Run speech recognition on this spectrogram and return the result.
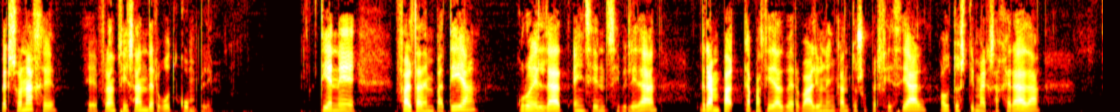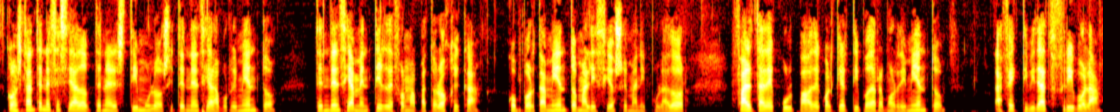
personaje, eh, Francis Underwood, cumple. Tiene falta de empatía, crueldad e insensibilidad, gran capacidad verbal y un encanto superficial, autoestima exagerada, constante necesidad de obtener estímulos y tendencia al aburrimiento, tendencia a mentir de forma patológica, comportamiento malicioso y manipulador, falta de culpa o de cualquier tipo de remordimiento, afectividad frívola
